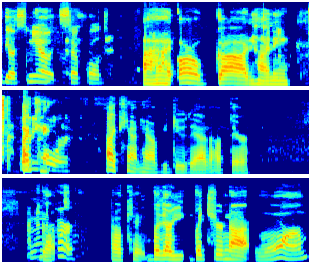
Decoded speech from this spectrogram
Dios mío, it's so cold. I oh God, honey, I can't. I can't have you do that out there. I'm in the car. Okay, but are you? But you're not warm.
